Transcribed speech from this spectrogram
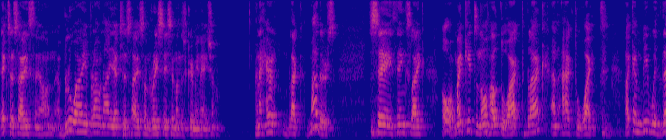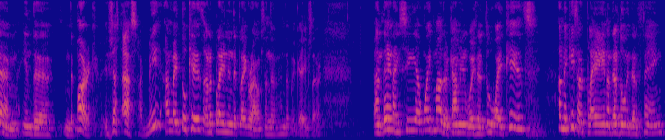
exercise on blue eye, brown eye exercise on racism and discrimination. And I heard black mothers say things like, oh, my kids know how to act black and act white. I can be with them in the, in the park. It's just us, me and my two kids are playing in the playgrounds and the, in the games there. And then I see a white mother coming with the two white kids, and my kids are playing and they're doing their thing.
